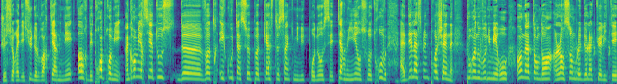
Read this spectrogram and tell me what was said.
je serais déçu de le voir terminer hors des trois premiers. Un grand merci à tous de votre écoute écoute à ce podcast 5 minutes prono. C'est terminé. On se retrouve dès la semaine prochaine pour un nouveau numéro. En attendant, l'ensemble de l'actualité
